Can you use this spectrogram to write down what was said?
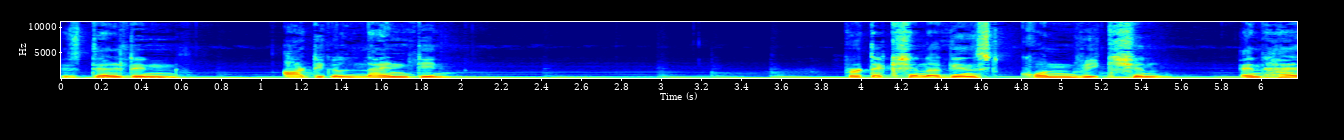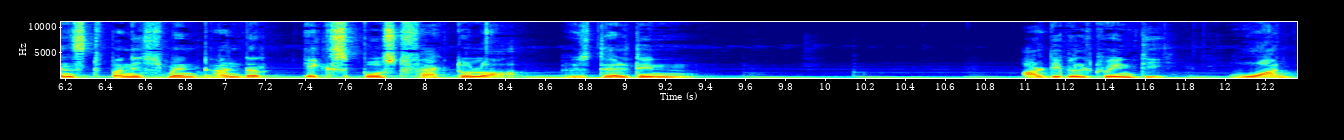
is dealt in Article 19. Protection against conviction, enhanced punishment under ex post facto law is dealt in Article 21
